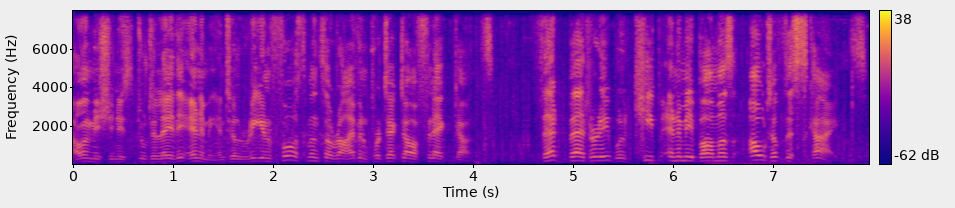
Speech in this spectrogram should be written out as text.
Our mission is to delay the enemy until reinforcements arrive and protect our flak guns. That battery will keep enemy bombers out of the skies.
